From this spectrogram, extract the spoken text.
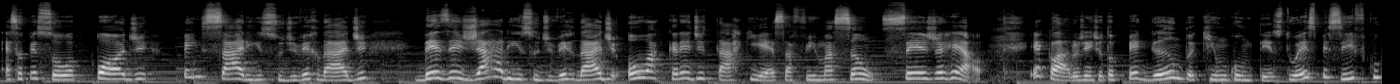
essa pessoa pode pensar isso de verdade desejar isso de verdade ou acreditar que essa afirmação seja real. E é claro, gente, eu tô pegando aqui um contexto específico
